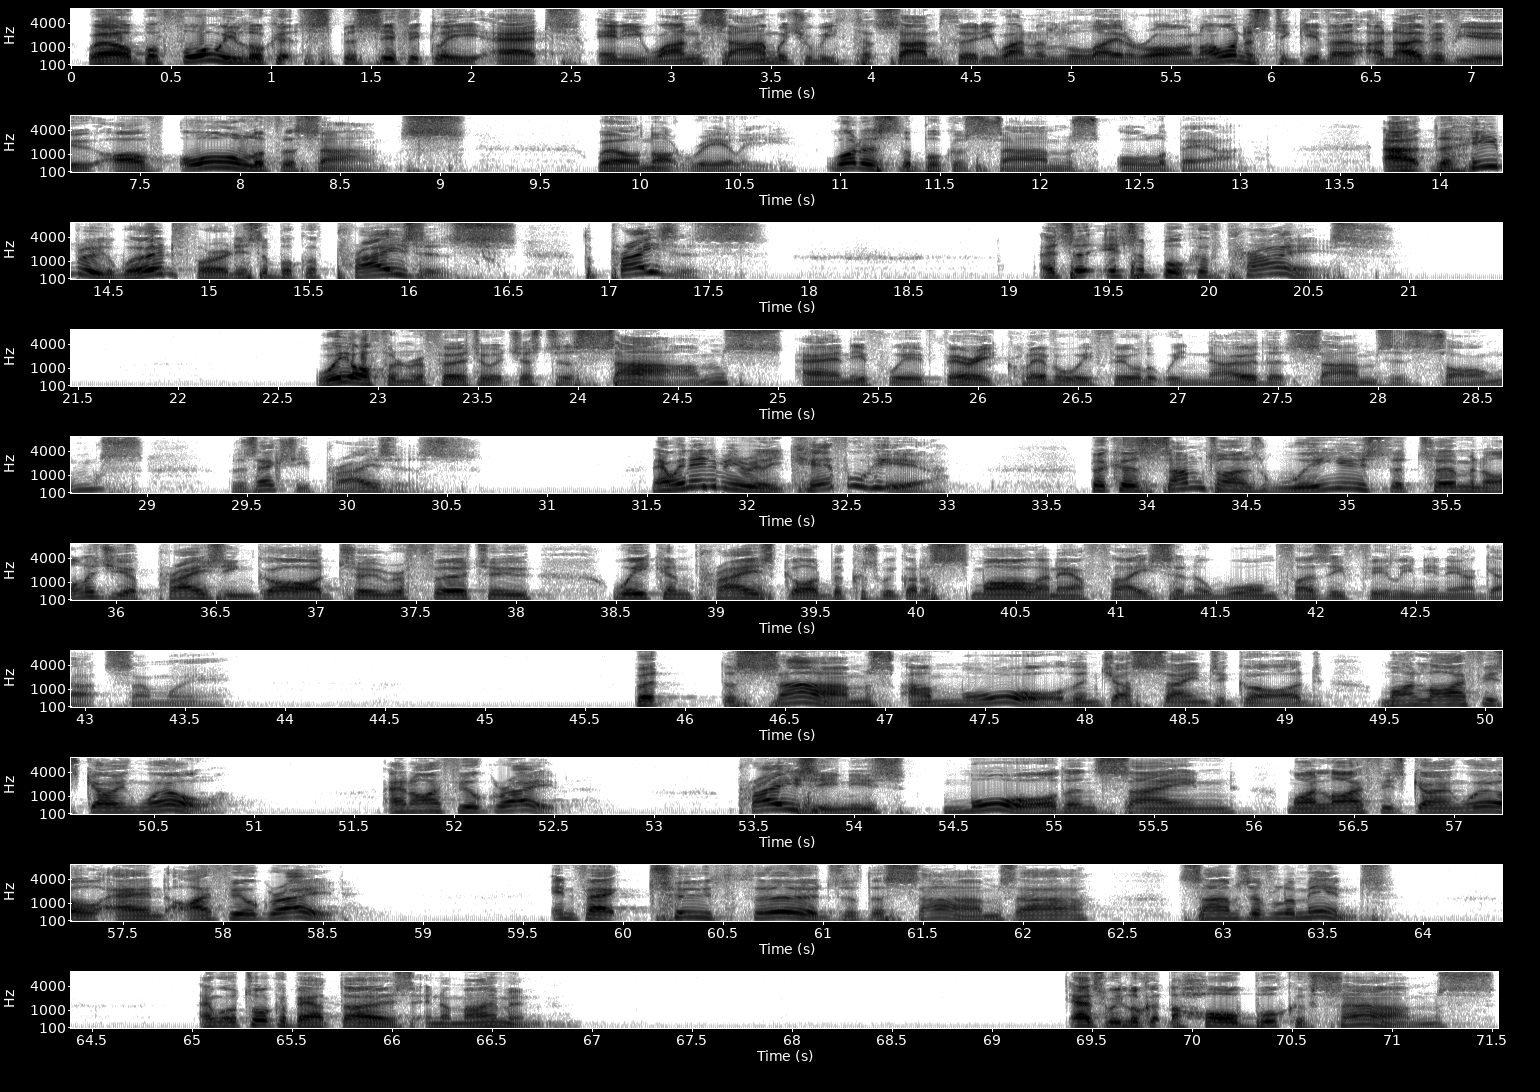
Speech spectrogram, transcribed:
Well, before we look at specifically at any one psalm, which will be th- Psalm 31 a little later on, I want us to give a, an overview of all of the psalms. Well, not really. What is the book of Psalms all about? Uh, the Hebrew word for it is a book of praises. The praises. It's a, it's a book of praise. We often refer to it just as Psalms, and if we're very clever, we feel that we know that Psalms is songs but it's actually praises. Now, we need to be really careful here because sometimes we use the terminology of praising God to refer to we can praise God because we've got a smile on our face and a warm, fuzzy feeling in our gut somewhere. But the Psalms are more than just saying to God, My life is going well and I feel great. Praising is more than saying, My life is going well and I feel great. In fact, two thirds of the Psalms are Psalms of lament. And we'll talk about those in a moment. As we look at the whole book of Psalms,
